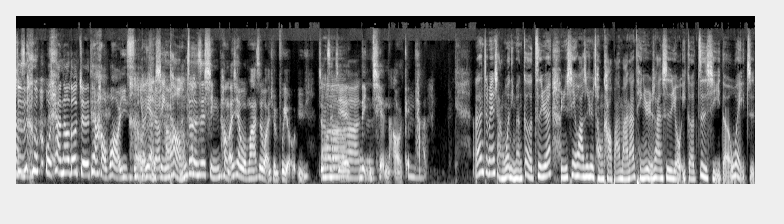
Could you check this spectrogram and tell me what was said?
就是我看到都觉得他好不好意思，有点心痛，真的是心痛。而且我妈是完全不犹豫，就直接领钱然后给他。那这边想问你们各自，因为云溪的话是去重考班嘛，那婷雨算是有一个自习的位置。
